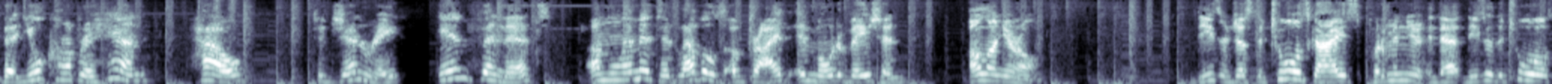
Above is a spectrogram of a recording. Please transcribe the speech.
that you'll comprehend how to generate infinite, unlimited levels of drive and motivation all on your own. These are just the tools, guys. Put them in your that. These are the tools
